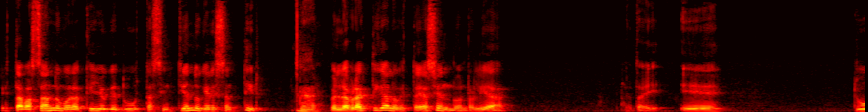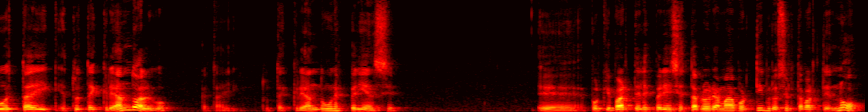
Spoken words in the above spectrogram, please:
está pasando con aquello que tú estás sintiendo, quieres sentir. Claro. Pero en la práctica lo que estás haciendo, en realidad, ¿cachai? Eh, tú, estás, tú estás creando algo, ¿cachai? tú estás creando una experiencia, eh, porque parte de la experiencia está programada por ti, pero cierta parte no.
